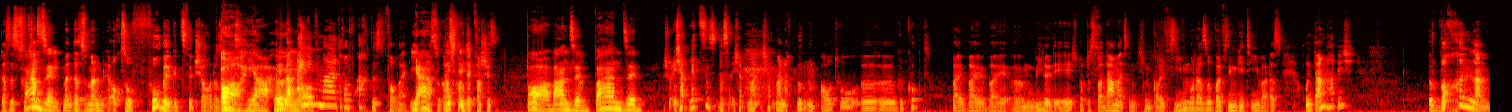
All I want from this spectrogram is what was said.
Das ist Wahnsinn. Man, dass man auch so Vogelgezwitscher oder so. Oh ja, Wenn du hör mir auf. einmal drauf achtest, vorbei. Ja, Hast du hast komplett verschissen. Boah, Wahnsinn, Wahnsinn. Ich, habe letztens, was, ich habe mal, ich hab mal nach irgendeinem Auto äh, äh, geguckt bei, bei, bei äh, mobile.de. Ich glaube, das war damals in, ein Golf 7 oder so. Golf 7 GTI war das. Und dann habe ich wochenlang,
